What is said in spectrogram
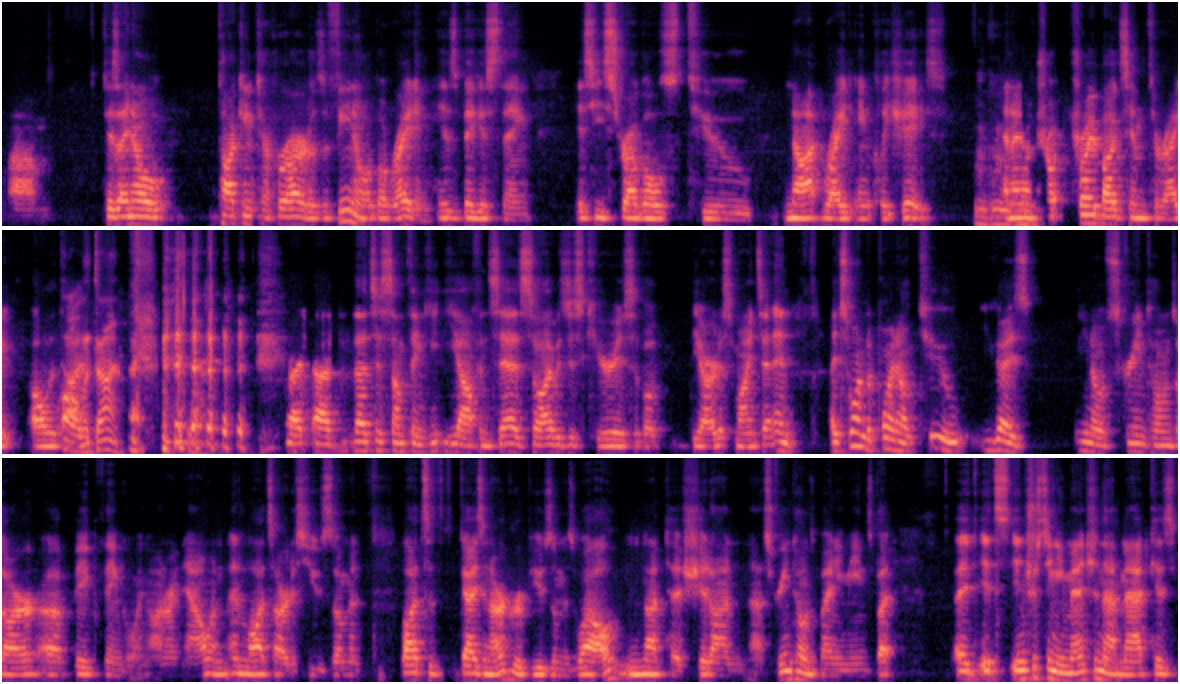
because um, I know talking to Gerardo Zaffino about writing, his biggest thing is he struggles to not write in cliches. Mm-hmm. And I know Troy, Troy, bugs him to write all the time. All the time. but uh, that's just something he, he often says. So I was just curious about the artist mindset. And I just wanted to point out, too, you guys, you know, screen tones are a big thing going on right now. And, and lots of artists use them. And lots of guys in our group use them as well. Not to shit on uh, screen tones by any means. But it, it's interesting you mentioned that, Matt, because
